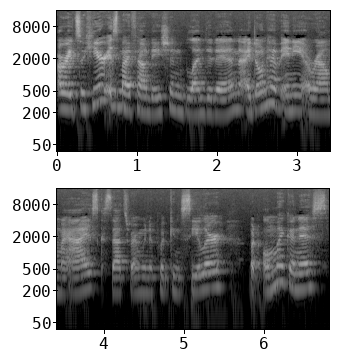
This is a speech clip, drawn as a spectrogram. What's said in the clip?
Alright, so here is my foundation blended in. I don't have any around my eyes because that's where I'm gonna put concealer, but oh my goodness,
